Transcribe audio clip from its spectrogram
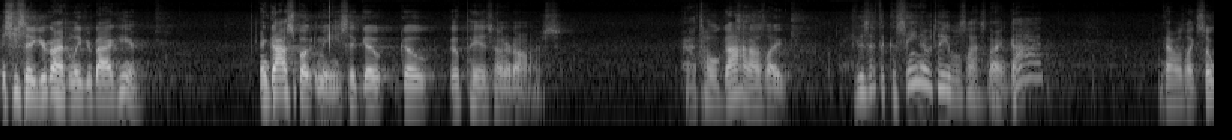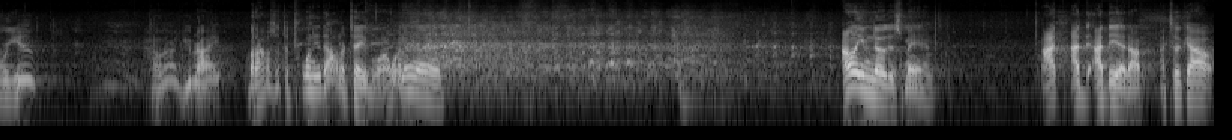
and she said, You're going to have to leave your bag here. And God spoke to me. He said, Go, go, go pay his $100. And I told God, I was like, he was at the casino tables last night. God? And God was like, so were you? Oh, well, you right. But I was at the $20 table. I went in uh, there. I don't even know this man. I, I, I did. I, I took out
